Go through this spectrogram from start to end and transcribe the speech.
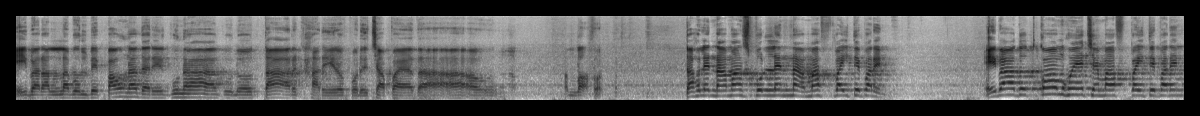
এইবার আল্লাহ বলবে, পাওনাদারের গুণাগুলো তার ঘাড়ের ওপরে চাপায়া দাও। আল্লাহ তাহলে নামাজ পড়লেন না, মাফ পাইতে পারেন। এবাদত কম হয়েছে, মাফ পাইতে পারেন।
